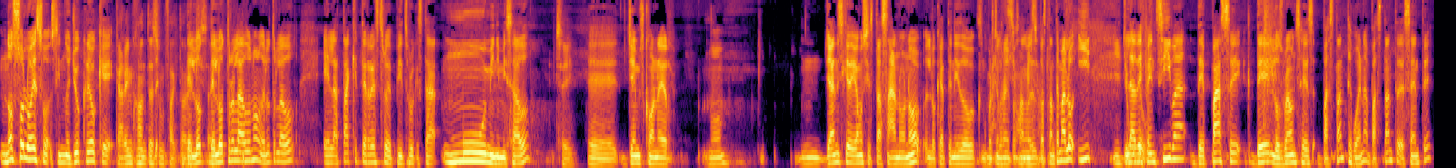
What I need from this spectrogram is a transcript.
no solo eso, sino yo creo que Karen Hunt es un factor. del, o- del otro lado, no, del otro lado, el ataque terrestre de Pittsburgh está muy minimizado. Sí. Eh, James Conner, ¿no? Mm, Ya ni siquiera digamos si está sano o no. Lo que ha tenido en comparación con el año malísimo, pasado es bastante malo. Y Y yo- la defensiva de pase de los Browns es bastante buena, bastante decente,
